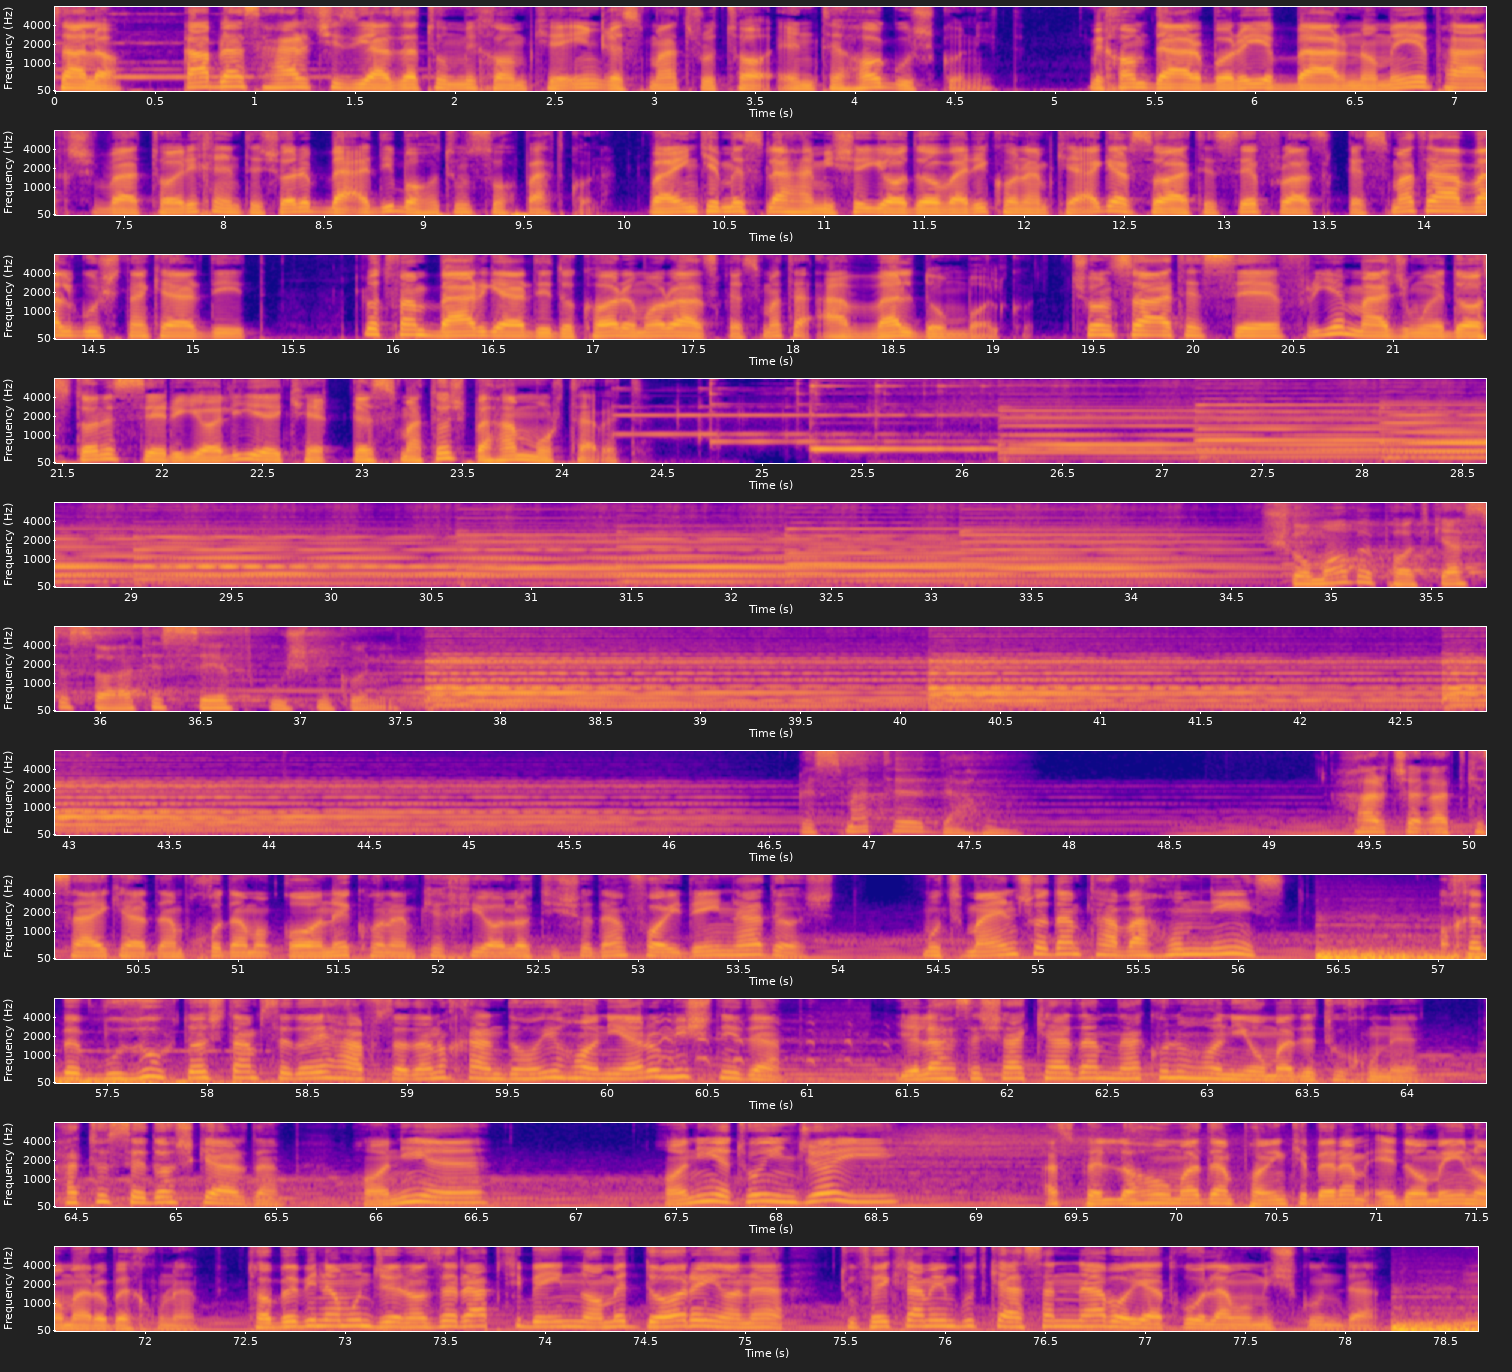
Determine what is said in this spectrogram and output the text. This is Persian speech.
سلام. قبل از هر چیزی ازتون می‌خوام که این قسمت رو تا انتها گوش کنید. می‌خوام درباره برنامه پخش و تاریخ انتشار بعدی باهاتون صحبت کنم. و اینکه مثل همیشه یادآوری کنم که اگر ساعت صفر رو از قسمت اول گوش نکردید لطفا برگردید و کار ما رو از قسمت اول دنبال کنید. چون ساعت صفر یه مجموعه داستان سریالیه که قسمتاش به هم مرتبطه. شما به پادکست ساعت صفر گوش می‌کنید. قسمت دهم. هر چقدر که سعی کردم خودم رو قانع کنم که خیالاتی شدم فایده ای نداشت. مطمئن شدم توهم نیست. آخه به وضوح داشتم صدای حرف زدن و خنده های هانیه رو میشنیدم. یه لحظه شک کردم نکنه هانیه اومده تو خونه. حتی صداش کردم. هانیه؟ هانیه تو اینجایی؟ از پله ها اومدم پایین که برم ادامه نامه رو بخونم. تا ببینم اون جنازه ربطی به این نامه داره یا نه. تو فکرم این بود که اصلا نباید قولم رو میشکوندم.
